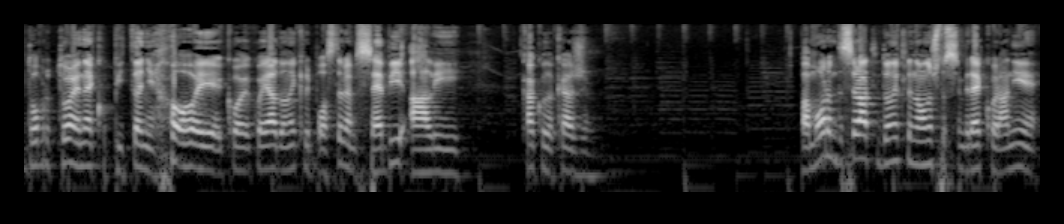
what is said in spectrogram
Dobro, to je neko pitanje ovaj, koje, koje ja donekle postavljam sebi, ali kako da kažem, pa moram da se vratim donekle na ono što sam rekao ranije,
